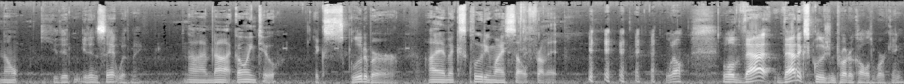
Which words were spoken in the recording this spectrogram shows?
No, You didn't. You didn't say it with me. no, I'm not going to. Excludabur. I am excluding myself from it. Well, well, that that exclusion protocol is working.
